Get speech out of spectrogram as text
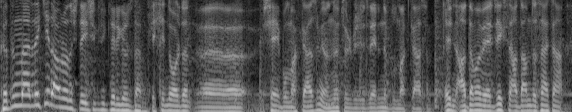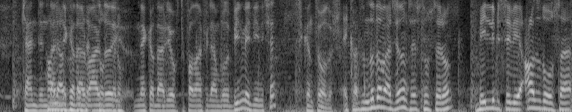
Kadınlardaki davranış değişiklikleri gözlenmiş. E şimdi oradan e, şey bulmak lazım ya nötr birilerini bulmak lazım. Şimdi adama vereceksin adam da zaten kendinden ne Halihazırda kadar vardı ne kadar yoktu falan filan bunu bilmediğin için sıkıntı olur. E kadında da var canım testosteron. Belli bir seviye az da olsa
